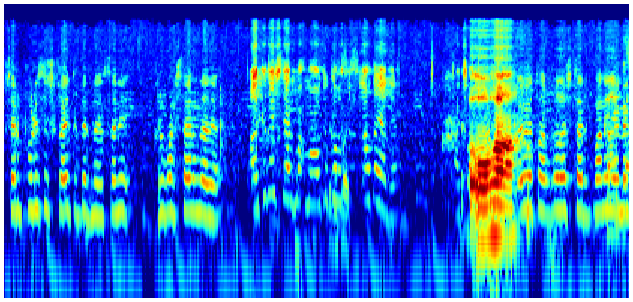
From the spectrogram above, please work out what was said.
Seni polise şikayet ederim dedi. Seni kırbaçlarım dedi. Arkadaşlar ma Mahmut'un kafasına silah dayadı. Açık. Oha. Evet arkadaşlar bana Kanka, yemek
